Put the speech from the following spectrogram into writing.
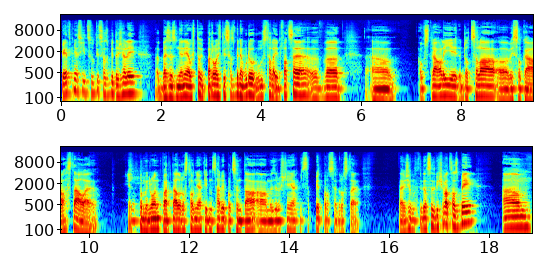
pět měsíců ty sazby drželi bez změny a už to vypadalo, že ty sazby nebudou růst, ale inflace v uh, Austrálii docela uh, vysoká stále v tom minulém kvartálu rostla v nějaký 1,2% a meziročně nějakých 5% roste. Takže musíte zase zvyšovat sazby. Um,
